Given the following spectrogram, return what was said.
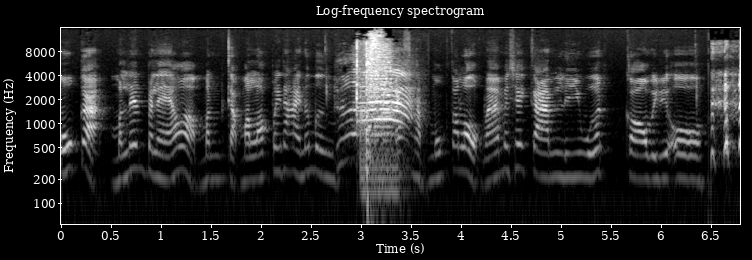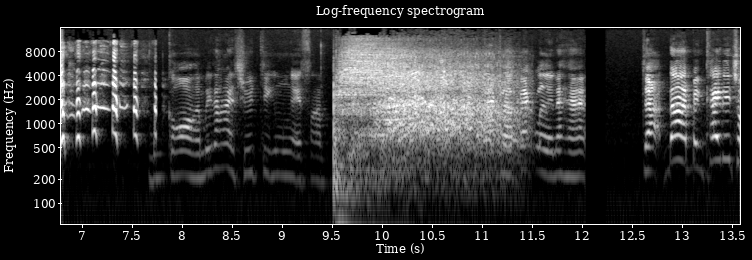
มุกอะ มันเล่นไปแล้วอะ มันกลับมาล็อกไม่ได้นะมึงไอ้ขัดมุกตลกนะ ไม่ใช่การรีเวิร์สกอวิดีโอ มึงกอกันไม่ได้ชีวิตจริงมึงไอ้สัตว์แป๊กเลยแป๊กเลยนะฮะจะได้เป็นไข้ที่ช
